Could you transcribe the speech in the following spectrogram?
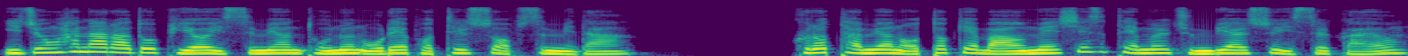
이 중 하나라도 비어 있으면 돈은 오래 버틸 수 없습니다. 그렇다면 어떻게 마음의 시스템을 준비할 수 있을까요?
